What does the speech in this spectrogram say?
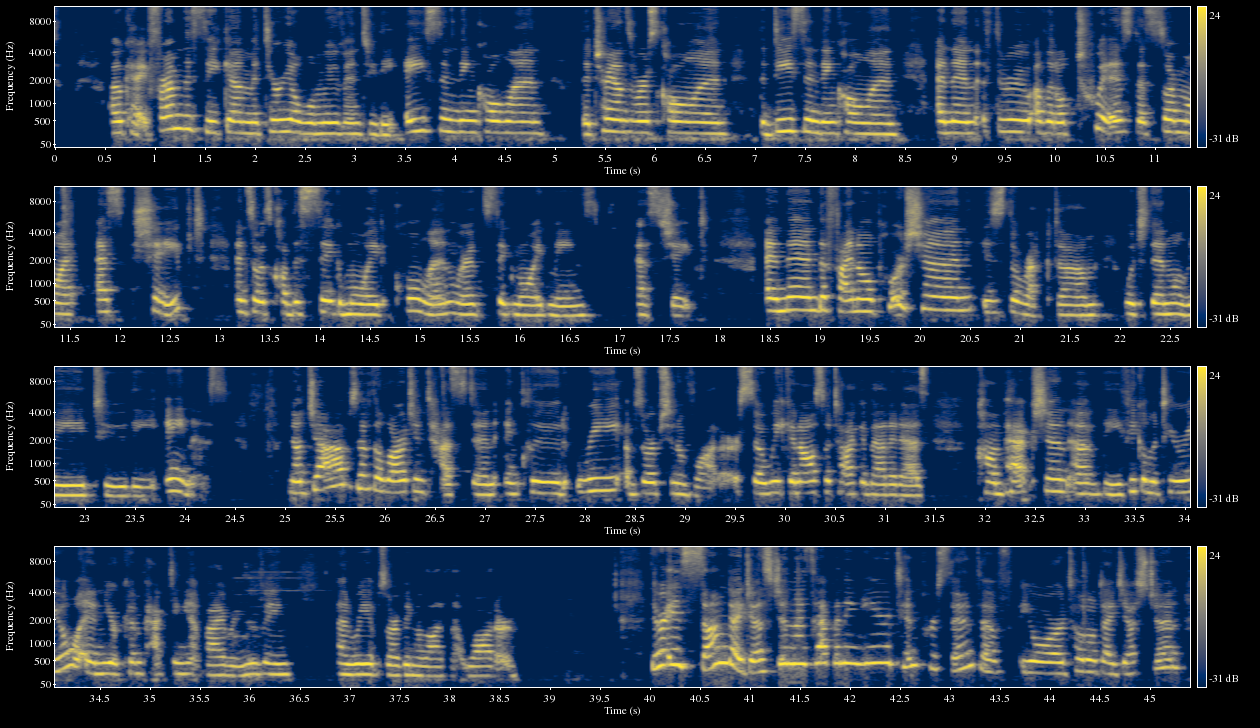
Okay, from the cecum, material will move into the ascending colon, the transverse colon, the descending colon, and then through a little twist that's somewhat S shaped. And so it's called the sigmoid colon, where sigmoid means S shaped. And then the final portion is the rectum, which then will lead to the anus. Now, jobs of the large intestine include reabsorption of water. So we can also talk about it as compaction of the fecal material and you're compacting it by removing and reabsorbing a lot of that water. There is some digestion that's happening here, 10% of your total digestion,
